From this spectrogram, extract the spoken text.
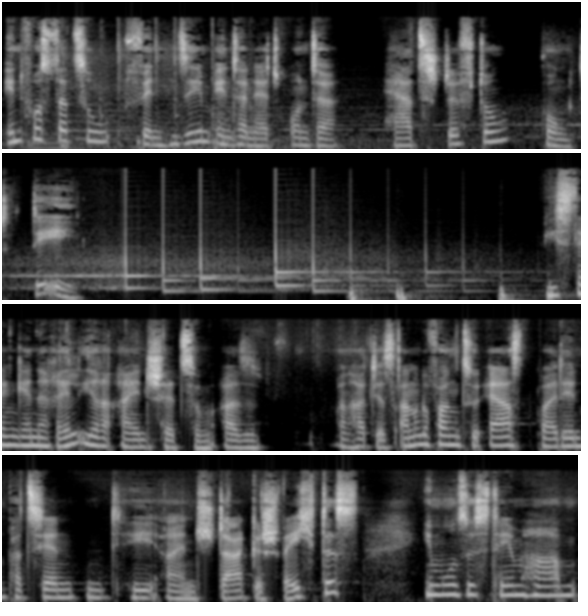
Infos dazu finden Sie im Internet unter herzstiftung.de. Wie ist denn generell Ihre Einschätzung? Also man hat jetzt angefangen zuerst bei den Patienten, die ein stark geschwächtes Immunsystem haben,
